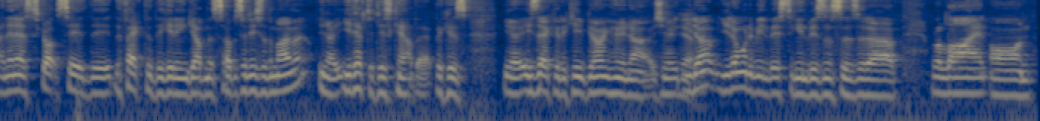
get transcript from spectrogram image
And then as Scott said, the, the fact that they're getting government subsidies at the moment, you know, you'd have to discount that because, you know, is that going to keep going? Who knows? You, know, you don't you don't want to be investing in businesses that are reliant on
